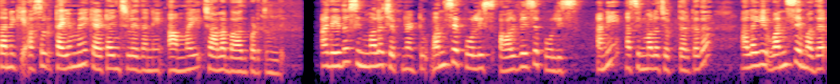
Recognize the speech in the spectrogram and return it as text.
తనకి అసలు టైమే కేటాయించలేదని ఆ అమ్మాయి చాలా బాధపడుతుంది. అదేదో సినిమాలో చెప్పినట్టు once a police always a police అని ఆ సినిమాలో చెప్తారు కదా. అలాగే once a mother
